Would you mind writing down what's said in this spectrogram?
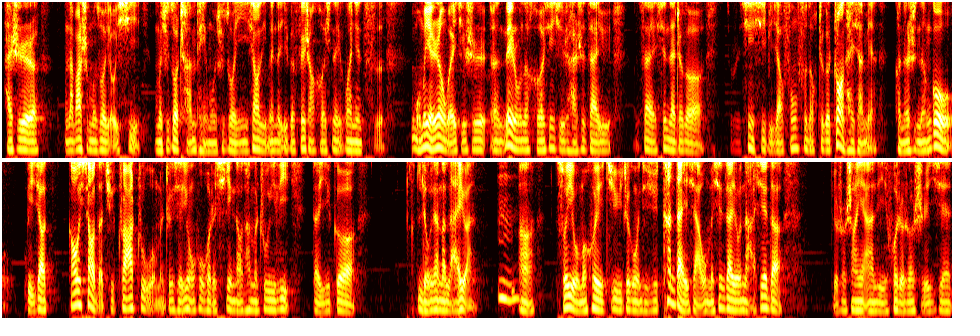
还是哪怕是我们做游戏，我们去做产品，我们去做营销里面的一个非常核心的一个关键词。我们也认为，其实呃，内容的核心其实还是在于，在现在这个就是信息比较丰富的这个状态下面，可能是能够比较。高效的去抓住我们这些用户或者吸引到他们注意力的一个流量的来源，嗯。啊，所以我们会基于这个问题去看待一下，我们现在有哪些的，比如说商业案例，或者说是一些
